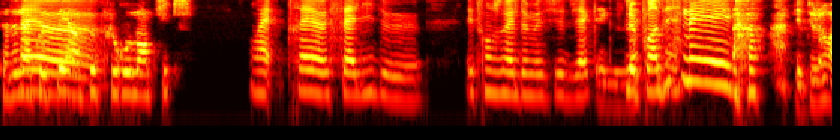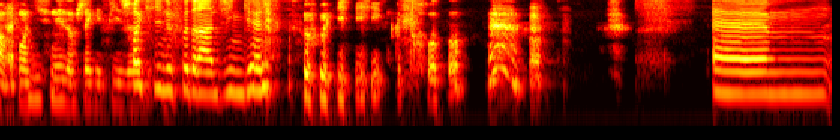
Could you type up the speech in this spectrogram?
Ça donne Très, un côté un peu plus romantique. ouais, très sali de L'étrange Noël de Monsieur Jack. Le point Disney Il y a toujours un point Disney dans chaque Je épisode. crois qu'il nous faudra un jingle. oui, trop. Euh,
